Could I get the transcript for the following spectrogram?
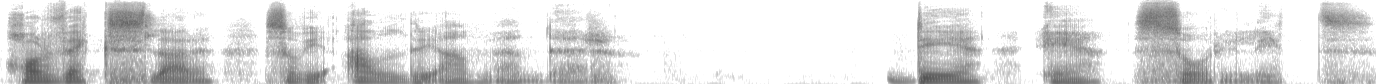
har växlar som vi aldrig använder. Det är sorgligt.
